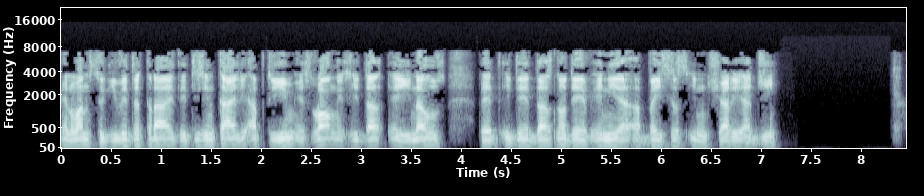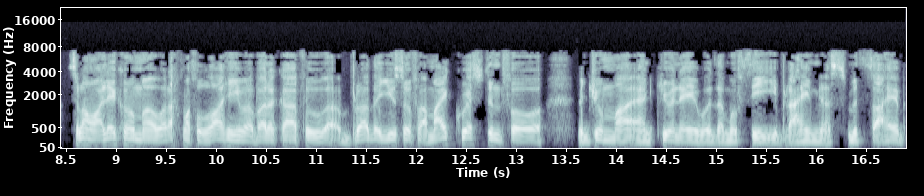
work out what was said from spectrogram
and wants to give it a try, that is entirely up to him as long as he, do- he knows that it, it does not have any uh, basis in Sharia. G. Assalamu alaikum uh, wa rahmatullahi wa barakatuh. Uh, Brother Yusuf, uh, my question for Jummah and Q&A with the Mufti Ebrahim Smith Sahib.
